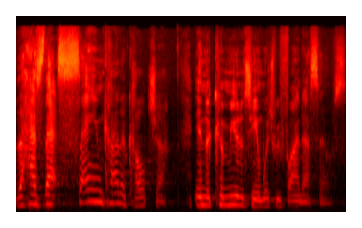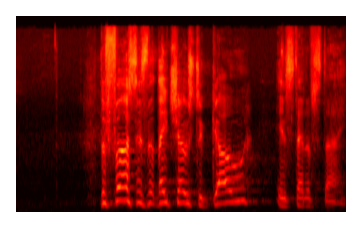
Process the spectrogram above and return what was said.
that has that same kind of culture in the community in which we find ourselves. The first is that they chose to go instead of stay.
